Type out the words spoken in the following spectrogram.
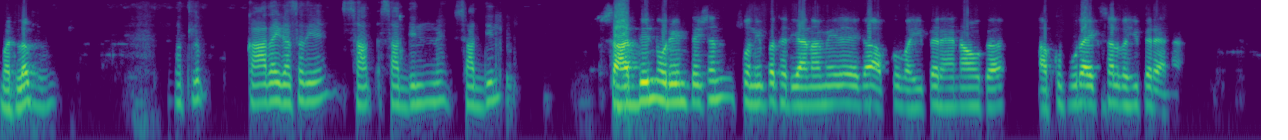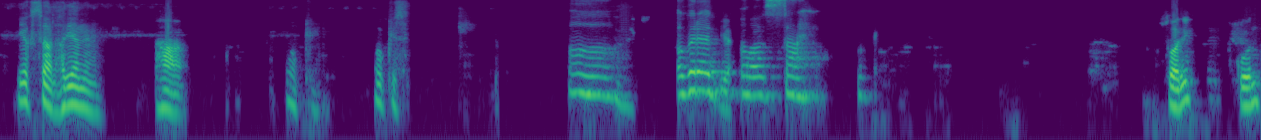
मतलब? मतलब कहाँ रहेगा सर ये? सात सात दिन में सात दिन? सात दिन ओरिएंटेशन सोनीपत हरियाणा में रहेगा। आपको वहीं पे रहना होगा। आपको पूरा एक साल वहीं पे रहना है। एक साल हरियाणा में? हाँ। Okay okay sir. अगर सॉरी कौन?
